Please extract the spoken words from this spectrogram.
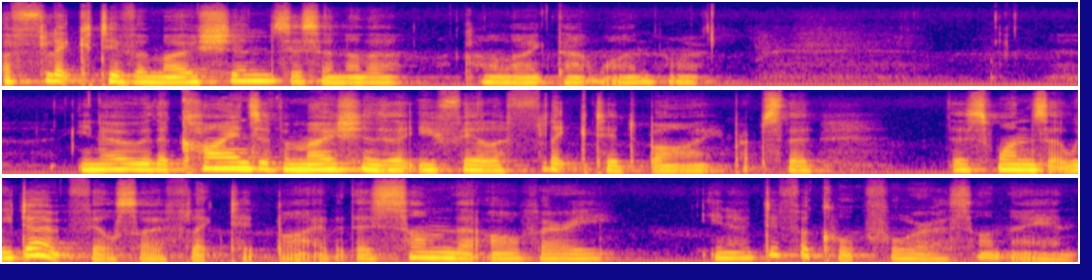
Afflictive emotions is another, I kind of like that one. You know, the kinds of emotions that you feel afflicted by, perhaps the there's ones that we don't feel so afflicted by, but there's some that are very, you know, difficult for us, aren't they? And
